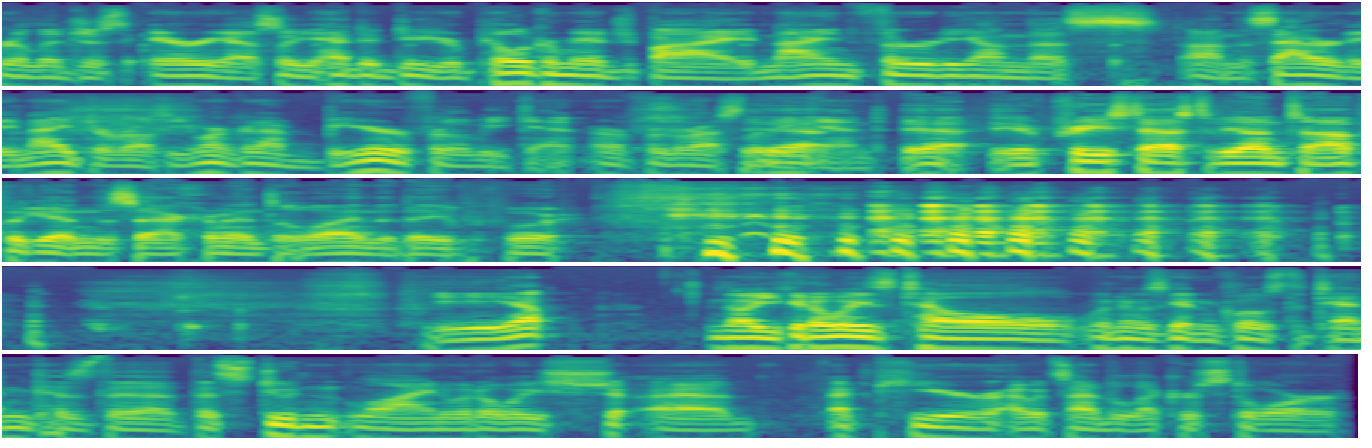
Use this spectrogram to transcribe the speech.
religious area. So you had to do your pilgrimage by nine thirty on the on the Saturday night, or else you weren't gonna have beer for the weekend or for the rest of the Yeah, weekend. yeah. Your priest has to be on top of getting the sacramental wine the day before. Yep. No, you could always tell when it was getting close to ten because the the student line would always sh- uh, appear outside the liquor store.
